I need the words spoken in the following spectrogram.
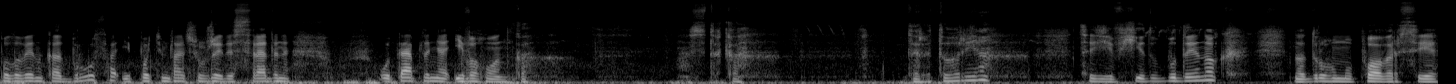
половинка бруса і потім далі вже йде зсередини утеплення і вагонка. Ось така територія. Це є вхід в будинок. На другому поверсі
